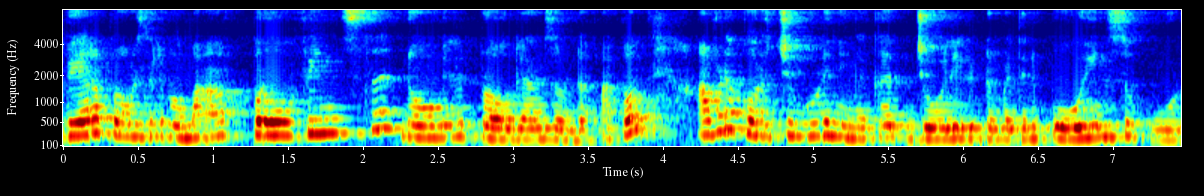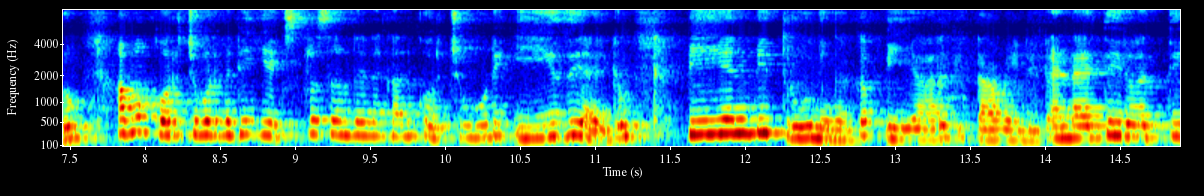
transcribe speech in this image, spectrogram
വേറെ പ്രൊവിൻസിൽ പോകുമ്പോൾ ആ പ്രൊവിൻസ് നോമിനൽ പ്രോഗ്രാംസ് ഉണ്ട്. അപ്പം അവിടെ കുറച്ചും കൂടി നിങ്ങൾക്ക് ജോലി കിട്ടുമ്പോഴത്തേന് പോയിന്റ്സ് കൂടും. അപ്പം കുറച്ചും കൂടി മറ്റേ ഈ എക്സ്പ്രസ് എന്നതിനേക്കാളും കുറച്ചും കൂടി ഈസി ആയിരിക്കും. പി എൻ ബി ത്രൂ നിങ്ങൾക്ക് പി ആർ കിട്ടാൻ വേണ്ടിയിട്ട്. രണ്ടായിരത്തി ഇരുപത്തി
